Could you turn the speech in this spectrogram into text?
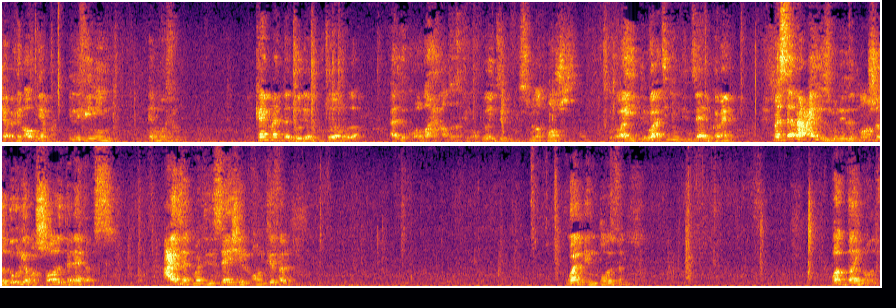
شبه ال opium اللي فيه مين؟ المورفين. كام مادة دول يا دكتوره نوره؟ قال لك والله حضرتك ال opioids اللي في جسمنا 12 ولغايه دلوقتي يمكن زادوا كمان. بس أنا عايز من ال 12 دول يا بشار ثلاثة بس. عايزك ما تنساش ال enkephalin وال endorphin وال dynorphin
